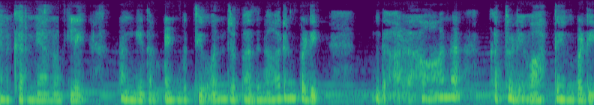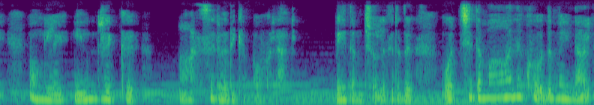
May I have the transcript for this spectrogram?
எனக்கு அருமையானவர்களே சங்கீதம் எண்பத்தி ஒன்று பதினாறின் படி. இந்த அழகான கத்துடைய வார்த்தையின்படி உங்களை இன்றைக்கு ஆசிர்வதிக்க போகிறார். வேதம் சொல்லுகிறது உச்சிதமான கோதுமையினால்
